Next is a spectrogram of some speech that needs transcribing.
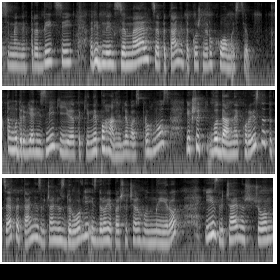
сімейних традицій, рідних земель це питання також нерухомості. Тому дерев'яні змійки є такий непоганий для вас прогноз. Якщо вода не корисна, то це питання, звичайно, здоров'я і здоров'я в першу чергу нирок. І, звичайно, що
